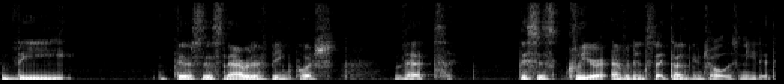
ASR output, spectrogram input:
the there's this narrative being pushed that this is clear evidence that gun control is needed.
